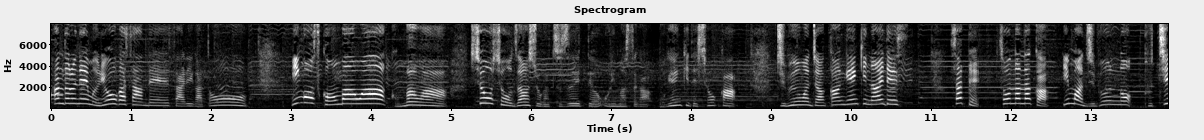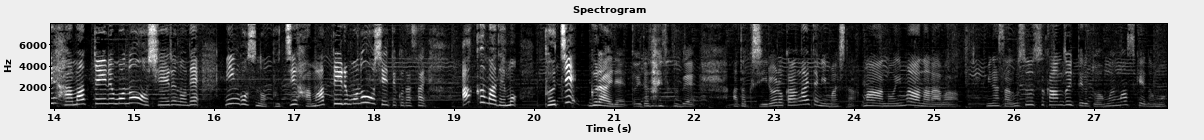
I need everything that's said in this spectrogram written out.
ハンドルネームりょうがさんです。ありがとう。ミンゴスこんばんは。こんばんは。少々残暑が続いておりますがお元気でしょうか？自分は若干元気ないです。さてそんな中今自分のプチハマっているものを教えるのでミンゴスのプチハマっているものを教えてください。あくまでもプチぐらいでといただいたので私いろいろ考えてみました。まああの今ならば皆さん薄々感づいてるとは思いますけれども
